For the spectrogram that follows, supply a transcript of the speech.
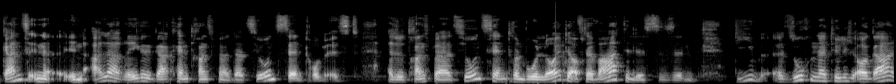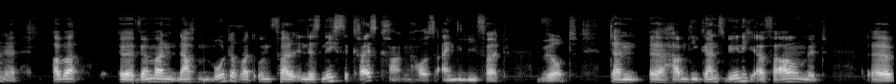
ganz in, in aller Regel gar kein Transplantationszentrum ist. Also Transplantationszentren, wo Leute auf der Warteliste sind, die äh, suchen natürlich Organe. Aber äh, wenn man nach einem Motorradunfall in das nächste Kreiskrankenhaus eingeliefert wird, dann äh, haben die ganz wenig Erfahrung mit äh,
